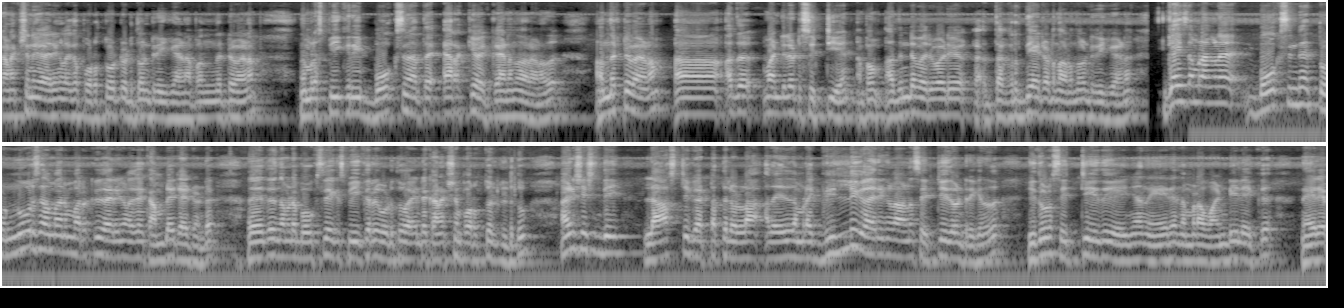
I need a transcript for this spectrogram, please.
കണക്ഷൻ കാര്യങ്ങളൊക്കെ പുറത്തോട്ട് എടുത്തുകൊണ്ടിരിക്കുകയാണ് അപ്പോൾ എന്നിട്ട് വേണം നമ്മുടെ സ്പീക്കർ ഈ ബോക്സിനകത്ത് ഇറക്കി വെക്കാനെന്ന് പറയണത്. എന്നിട്ട് വേണം അത് വണ്ടിയിലോട്ട് സെറ്റ് ചെയ്യാൻ. അപ്പം അതിന്റെ പരിപാടി തകൃതിയായിട്ട് അവിടെ നടന്നുകൊണ്ടിരിക്കുകയാണ് ഗൈസ് നമ്മൾ അങ്ങനെ ബോക്സിന്റെ തൊണ്ണൂറ് ശതമാനം വർക്ക് കാര്യങ്ങളൊക്കെ കംപ്ലീറ്റ് ആയിട്ടുണ്ട്. അതായത് നമ്മുടെ ബോക്സിലേക്ക് സ്പീക്കർ കൊടുത്തു അതിന്റെ കണക്ഷൻ പുറത്തോട്ട് അതിനുശേഷം ദേ ലാസ്റ്റ് ഘട്ടത്തിലുള്ള അതായത് നമ്മുടെ ഗ്രില്ല് കാര്യങ്ങളാണ് സെറ്റ് ചെയ്തുകൊണ്ടിരിക്കുന്നത്. ഇതുകൂടെ സെറ്റ് ചെയ്ത് കഴിഞ്ഞാൽ നേരെ നമ്മുടെ വണ്ടിയിലേക്ക് നേരെ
